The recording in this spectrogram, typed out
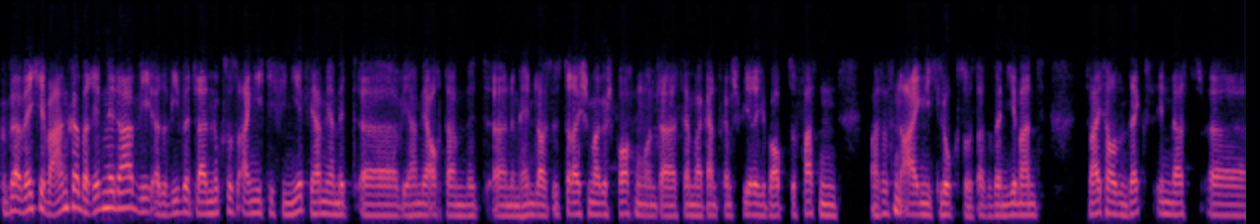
Über welche Warenkörper reden wir da? Wie, also wie wird Luxus eigentlich definiert? Wir haben ja mit, äh, wir haben ja auch da mit äh, einem Händler aus Österreich schon mal gesprochen und da ist ja mal ganz, ganz schwierig überhaupt zu fassen, was ist denn eigentlich Luxus? Also wenn jemand 2006 in das äh,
